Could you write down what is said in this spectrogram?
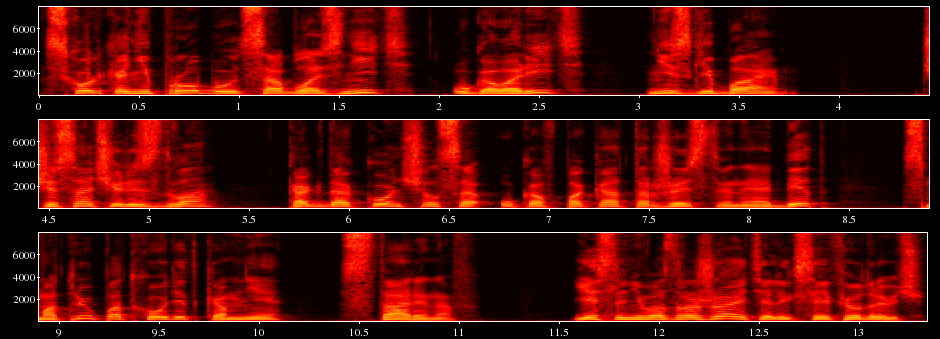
сколько не пробуют соблазнить, уговорить, не сгибаем. Часа через два, когда кончился у Ковпака торжественный обед, смотрю, подходит ко мне Старинов. Если не возражаете, Алексей Федорович,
